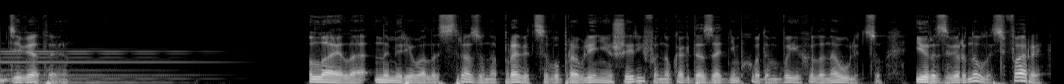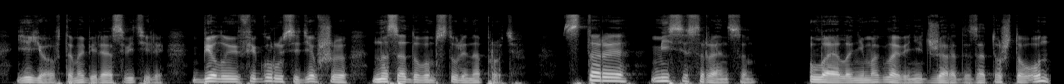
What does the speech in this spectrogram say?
Девятое. Лайла намеревалась сразу направиться в управление шерифа, но когда задним ходом выехала на улицу и развернулась, фары ее автомобиля осветили белую фигуру, сидевшую на садовом стуле напротив. Старая миссис Рэнсом. Лайла не могла винить Джареда за то, что он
